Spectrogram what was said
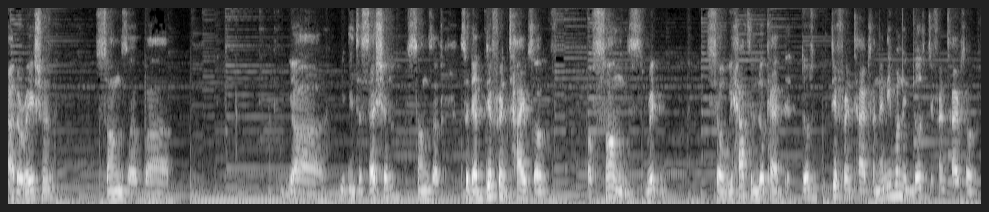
adoration, songs of uh, uh, intercession, songs of. So there are different types of of songs written. So we have to look at the, those different types, and then even in those different types of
